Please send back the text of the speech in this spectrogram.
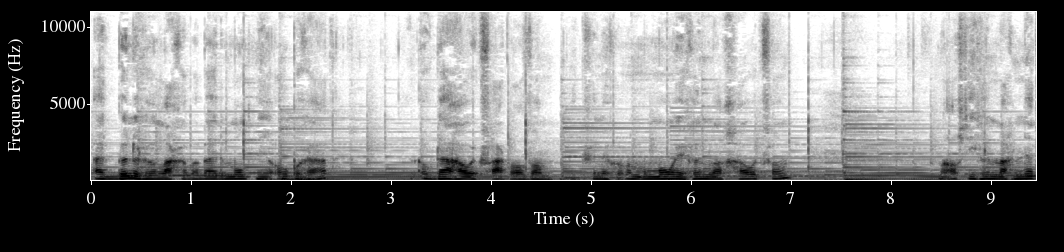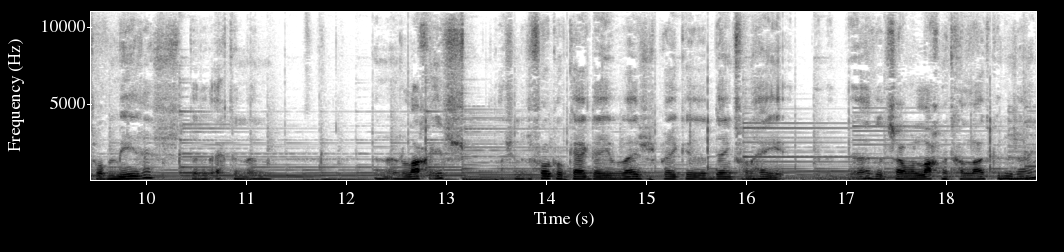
uitbundiger lachen, waarbij de mond meer open gaat. ook daar hou ik vaak wel van. Ik vind een, mooie glimlach hou ik van. Maar als die glimlach net wat meer is, dat het echt een, een, een, een lach is. Als je naar de foto kijkt, dat je bij wijze van spreken denkt van hé, hey, dat zou een lach met geluid kunnen zijn.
